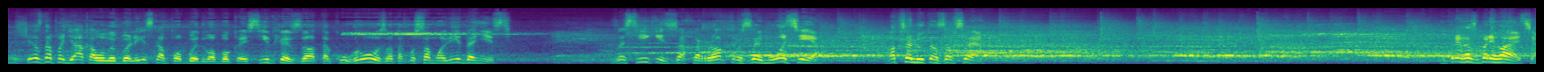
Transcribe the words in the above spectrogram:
Величезна подяка волейболісткам по обидва боки сітки за таку гру, за таку самовідданість, за стійкість, за характер, за емоції. Абсолютно за все. Інтрига зберігається.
